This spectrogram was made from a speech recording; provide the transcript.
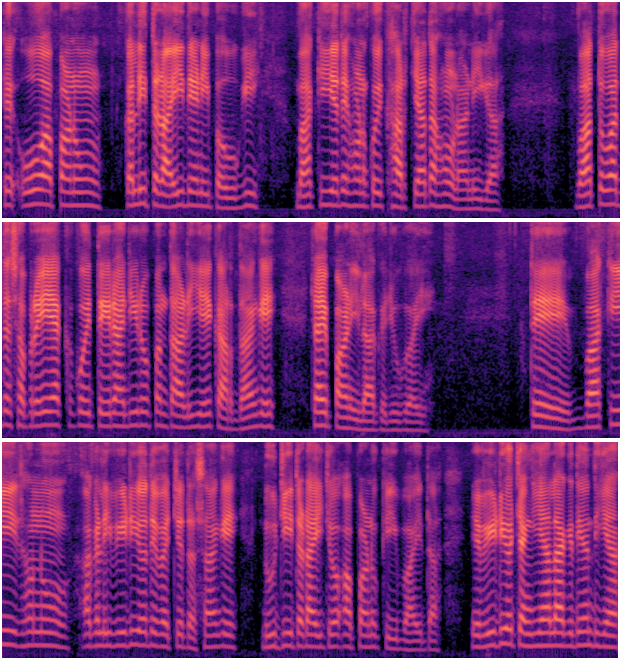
ਤੇ ਉਹ ਆਪਾਂ ਨੂੰ ਕੱਲੀ ਤੜਾਈ ਦੇਣੀ ਪਊਗੀ। ਬਾਕੀ ਇਹਦੇ ਹੁਣ ਕੋਈ ਖਰਚਾ ਤਾਂ ਹੋਣਾ ਨਹੀਂਗਾ ਵੱਧ ਤੋਂ ਵੱਧ ਸਪਰੇਅ ਇੱਕ ਕੋਈ 13045 ਇਹ ਕਰ ਦਾਂਗੇ, ਚਾਹੇ ਪਾਣੀ ਲੱਗ ਜੂਗਾ ਜੀ। ਤੇ ਬਾਕੀ ਤੁਹਾਨੂੰ ਅਗਲੀ ਵੀਡੀਓ ਦੇ ਵਿੱਚ ਦੱਸਾਂਗੇ, ਦੂਜੀ ਤੜਾਈ 'ਚੋਂ ਆਪਾਂ ਨੂੰ ਕੀ ਵਾਜਦਾ। ਇਹ ਵੀਡੀਓ ਚੰਗੀਆਂ ਲੱਗਦੀਆਂ ਹੁੰਦੀਆਂ,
